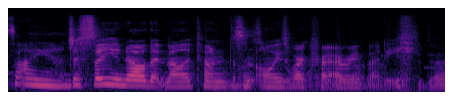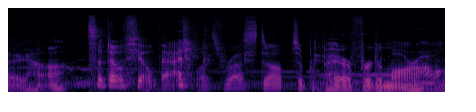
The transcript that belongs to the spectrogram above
Cyan. just so you know that melatonin doesn't always work for wiped out after everybody. Today, huh? So don't feel bad. Let's rest up to prepare for tomorrow.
